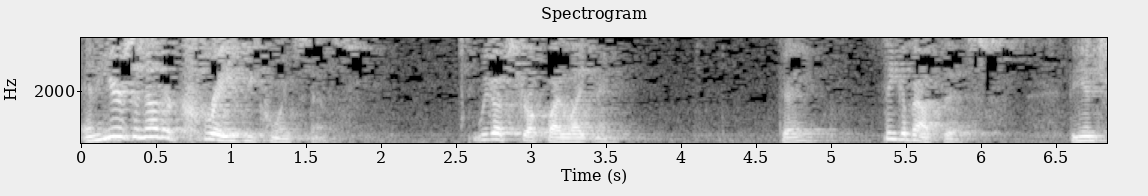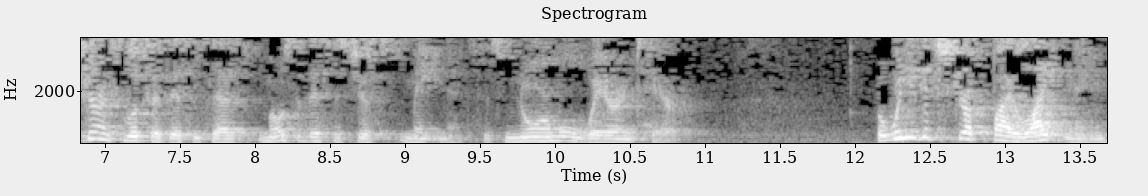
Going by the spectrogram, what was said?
And here's another crazy coincidence. We got struck by lightning. Okay? Think about this. The insurance looks at this and says, most of this is just maintenance. It's normal wear and tear. But when you get struck by lightning,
